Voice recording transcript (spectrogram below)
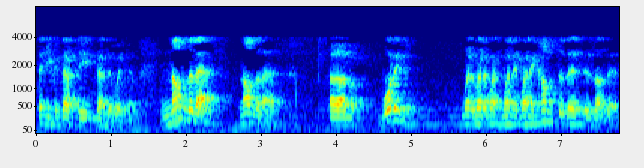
then you can definitely send it with him. Nonetheless, nonetheless, um, what is when when when it, when it comes to this is like this.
